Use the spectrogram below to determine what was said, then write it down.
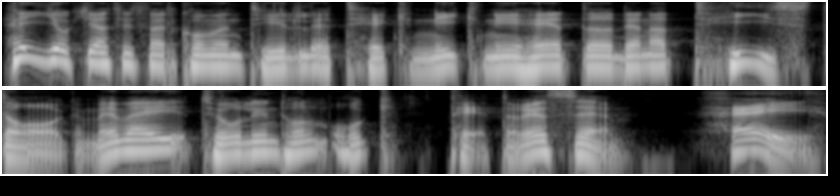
Hej och hjärtligt välkommen till Tekniknyheter denna tisdag med mig Tor Lindholm och Peter Esse. Hej!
